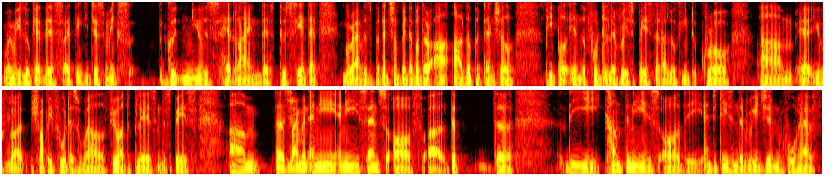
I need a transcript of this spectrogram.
when we look at this, I think it just makes good news headline to say that Grab is a potential bidder, but there are other potential people in the food delivery space that are looking to grow. Um, you've mm. got Shopee Food as well, a few other players in the space. Um, uh, mm. Simon, mm. any any sense of uh, the the the companies or the entities in the region who have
